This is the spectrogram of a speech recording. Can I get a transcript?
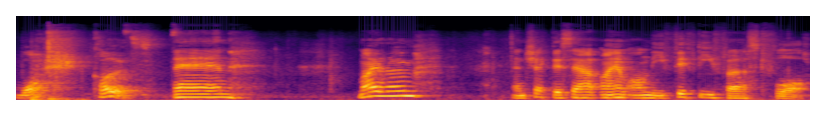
wash clothes. Then my room, and check this out. I am on the 51st floor.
